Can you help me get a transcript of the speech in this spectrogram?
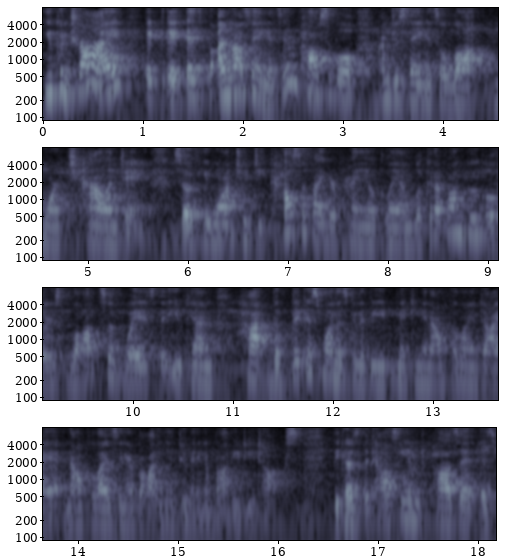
You can try. It, it, I'm not saying it's impossible. I'm just saying it's a lot more challenging. So if you want to decalcify your pineal gland, look it up on Google. There's lots of ways that you can. The biggest one is going to be making an alkaline diet and alkalizing your body and doing a body detox because the calcium deposit is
